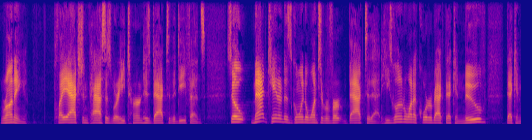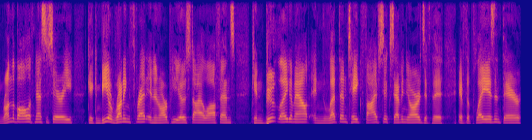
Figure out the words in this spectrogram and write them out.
running play action passes where he turned his back to the defense. So Matt Canada is going to want to revert back to that. He's going to want a quarterback that can move, that can run the ball if necessary, can be a running threat in an RPO style offense, can bootleg them out and let them take five, six, seven yards if the if the play isn't there.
